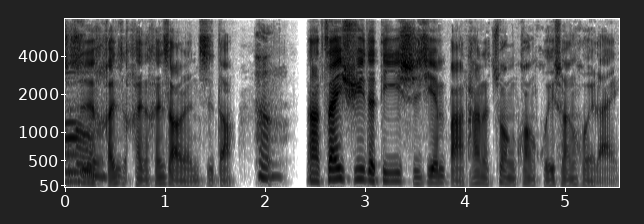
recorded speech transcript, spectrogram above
就是很很很少人知道。嗯，那灾区的第一时间把它的状况回传回来，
